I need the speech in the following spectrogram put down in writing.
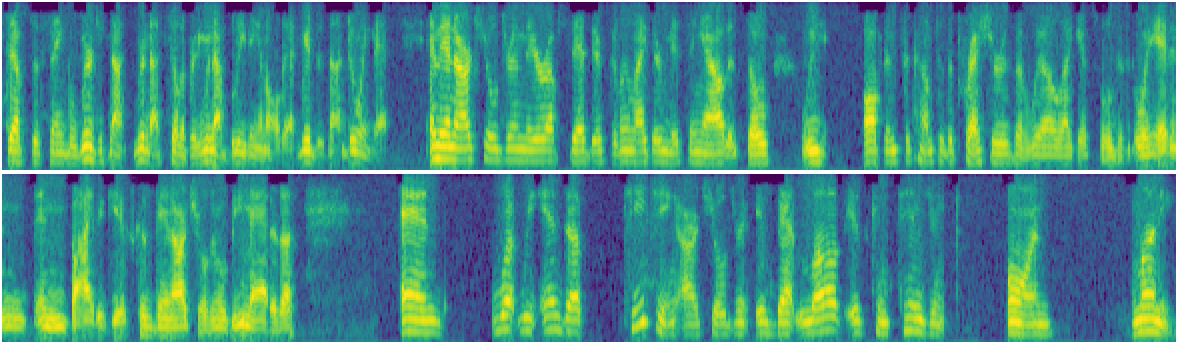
steps of saying, well, we're just not, we're not celebrating, we're not bleeding and all that. We're just not doing that. And then our children, they're upset, they're feeling like they're missing out. And so we often succumb to the pressures of, well, I guess we'll just go ahead and, and buy the gifts because then our children will be mad at us. And what we end up teaching our children is that love is contingent on money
